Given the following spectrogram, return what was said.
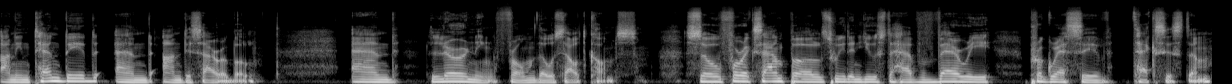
unintended and undesirable, and learning from those outcomes. So, for example, Sweden used to have very progressive tax system,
